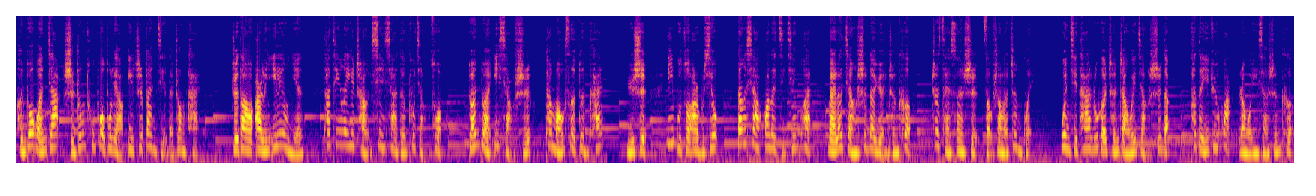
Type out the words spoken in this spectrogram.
很多玩家始终突破不了一知半解的状态。直到二零一六年，他听了一场线下德扑讲座，短短一小时，他茅塞顿开，于是一不做二不休，当下花了几千块买了讲师的远程课，这才算是走上了正轨。问起他如何成长为讲师的，他的一句话让我印象深刻：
